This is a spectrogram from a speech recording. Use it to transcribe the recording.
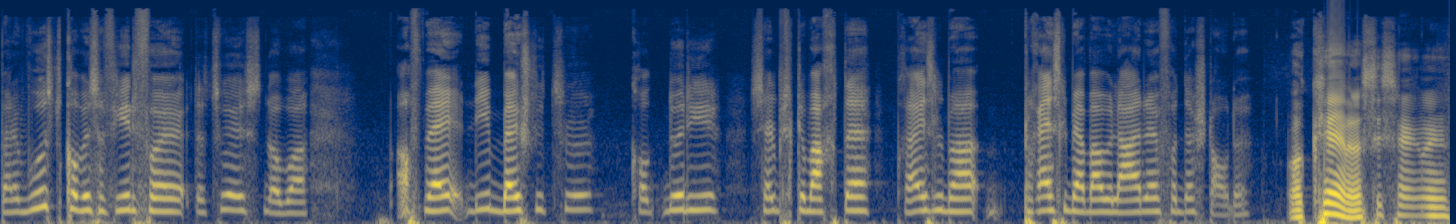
bei der Wurst man es auf jeden Fall dazu essen, aber auf mein, neben mein Schnitzel kommt nur die selbstgemachte Preiselba- Preiselbeermarmelade von der Staude. Okay, das ist eine,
